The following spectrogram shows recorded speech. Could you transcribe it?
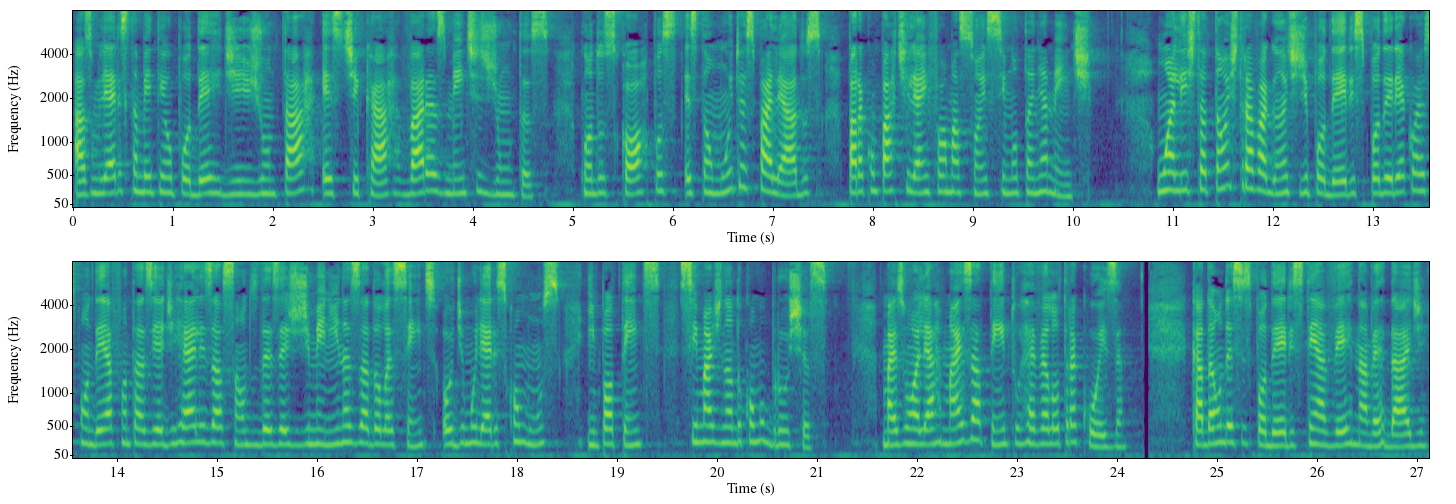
As mulheres também têm o poder de juntar, esticar várias mentes juntas, quando os corpos estão muito espalhados para compartilhar informações simultaneamente. Uma lista tão extravagante de poderes poderia corresponder à fantasia de realização dos desejos de meninas adolescentes ou de mulheres comuns, impotentes, se imaginando como bruxas. Mas um olhar mais atento revela outra coisa. Cada um desses poderes tem a ver, na verdade,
